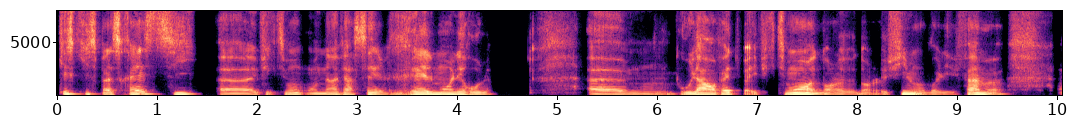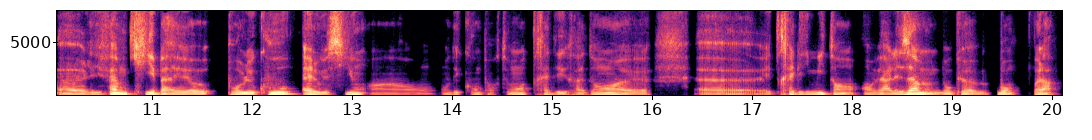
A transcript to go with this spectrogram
qu'est-ce qui se passerait si euh, effectivement on inversait réellement les rôles? Où là, en fait, bah, effectivement, dans le, dans le, film, on voit les femmes euh, les femmes qui, bah, euh, pour le coup, elles aussi ont, des comportements très dégradants euh, et très limites envers les hommes. Donc, bon, voilà.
